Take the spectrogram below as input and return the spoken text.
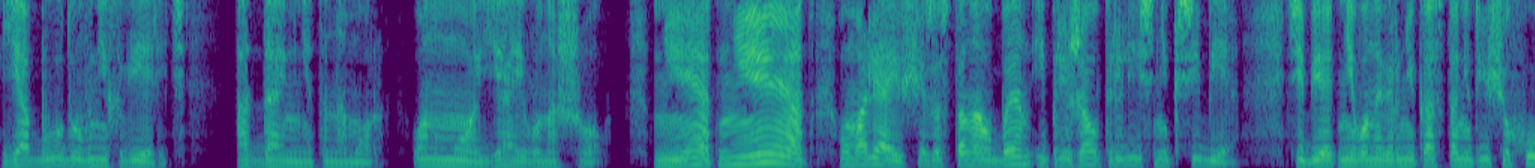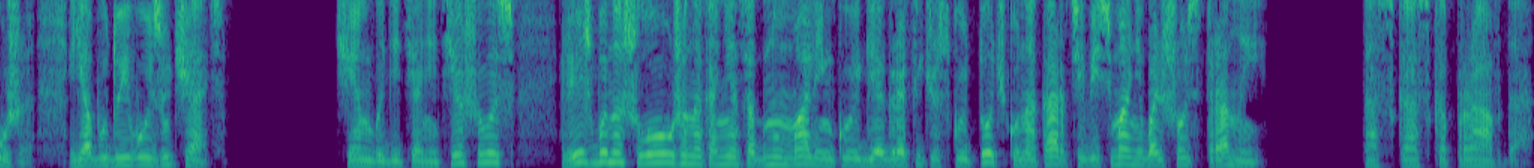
я буду в них верить. Отдай мне Тономор. Он мой, я его нашел. «Нет, нет!» — умоляюще застонал Бен и прижал трелисник к себе. «Тебе от него наверняка станет еще хуже. Я буду его изучать». Чем бы дитя не тешилось, лишь бы нашло уже, наконец, одну маленькую географическую точку на карте весьма небольшой страны. «Та сказка правда.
